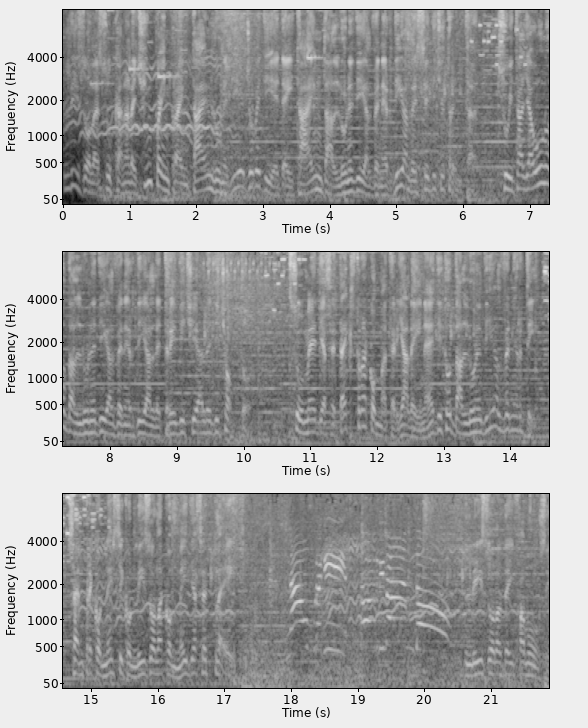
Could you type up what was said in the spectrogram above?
L'isola è su Canale 5 in prime time lunedì e giovedì e daytime dal lunedì al venerdì alle 16.30. Su Italia 1 dal lunedì al venerdì alle 13 e alle 18. Su Mediaset Extra con materiale inedito dal lunedì al venerdì. Sempre connessi con l'isola con Mediaset Play. Naufraghi, sto arrivando! L'isola dei famosi.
